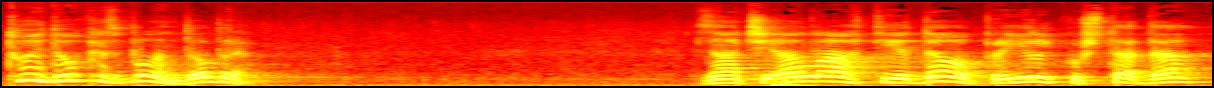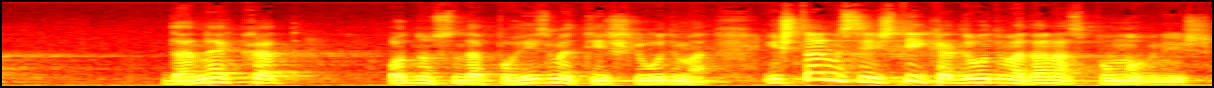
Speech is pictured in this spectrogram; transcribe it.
To je dokaz bolan dobra. Znači Allah ti je dao priliku šta da da nekad odnosno da pohizmetiš ljudima. I šta misliš ti kad ljudima danas pomogniš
